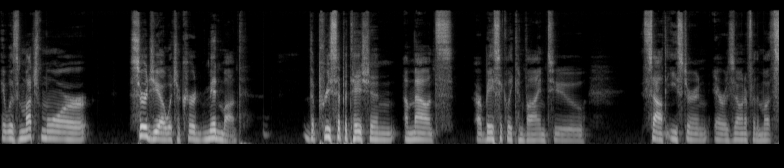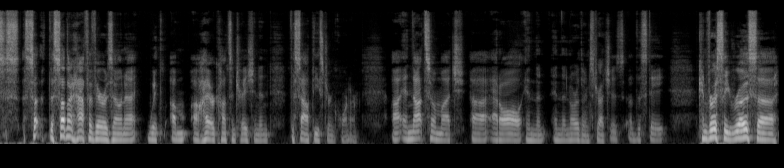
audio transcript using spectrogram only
it was much more Sergio, which occurred mid month. The precipitation amounts are basically confined to southeastern Arizona for the most, the southern half of Arizona with a, a higher concentration in the southeastern corner, uh, and not so much uh, at all in the in the northern stretches of the state. Conversely, Rosa,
